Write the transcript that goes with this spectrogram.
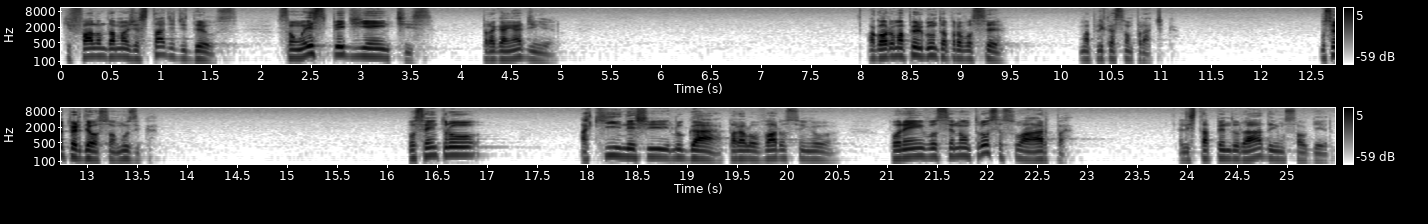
que falam da majestade de Deus são expedientes para ganhar dinheiro. Agora, uma pergunta para você, uma aplicação prática. Você perdeu a sua música? Você entrou aqui neste lugar para louvar o Senhor, porém você não trouxe a sua harpa. Ela está pendurada em um salgueiro.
